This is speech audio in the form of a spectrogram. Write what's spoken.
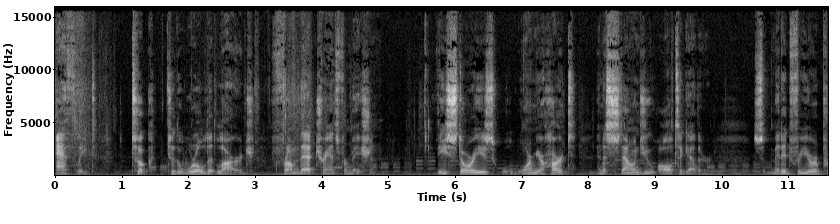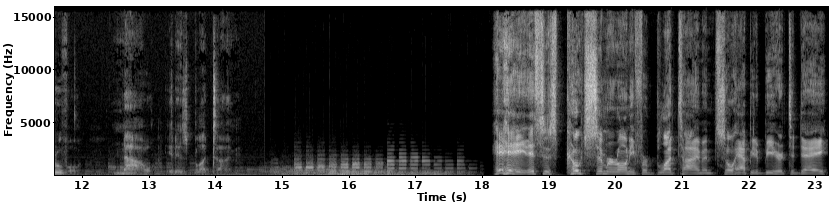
athlete took to the world at large from that transformation. These stories will warm your heart and astound you altogether. Submitted for your approval. Now it is blood time. Hey, this is Coach Cimarroni for Blood Time. I'm so happy to be here today.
